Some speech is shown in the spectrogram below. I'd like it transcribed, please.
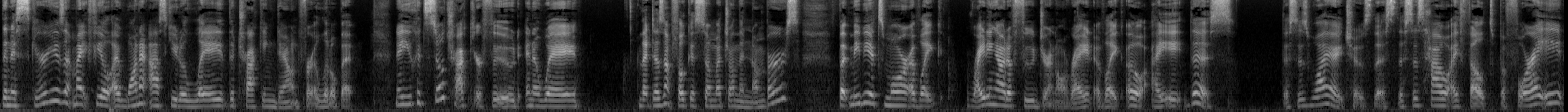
then as scary as it might feel, I want to ask you to lay the tracking down for a little bit. Now, you could still track your food in a way that doesn't focus so much on the numbers, but maybe it's more of like writing out a food journal, right? Of like, oh, I ate this. This is why I chose this. This is how I felt before I ate.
